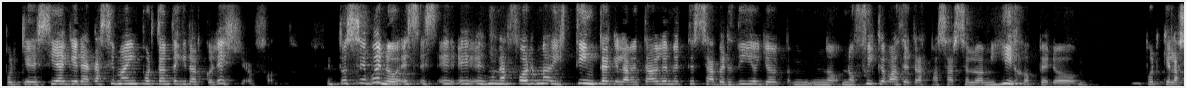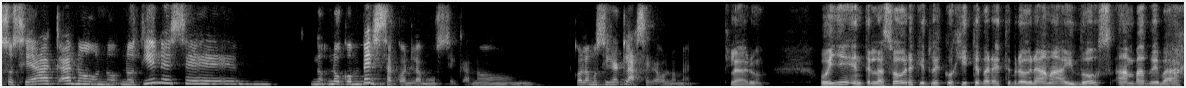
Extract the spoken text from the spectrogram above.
porque decía que era casi más importante que ir al colegio, en fondo. Entonces, bueno, es, es, es, una forma distinta que lamentablemente se ha perdido. Yo no, no, fui capaz de traspasárselo a mis hijos, pero porque la sociedad acá no, no, no tiene ese no, conversa con la música, no, con la música clásica por lo menos. Claro. Oye, entre las obras que tú escogiste para este programa hay dos, ambas de Bach,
